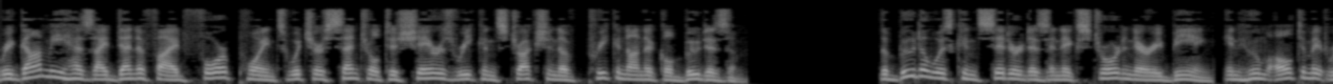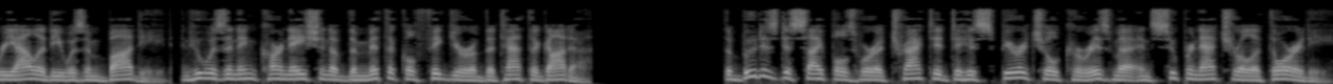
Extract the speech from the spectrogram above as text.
Regamey has identified four points which are central to Schayer's reconstruction of precanonical Buddhism. The Buddha was considered as an extraordinary being, in whom ultimate reality was embodied, and who was an incarnation of the mythical figure of the Tathagata. The Buddha's disciples were attracted to his spiritual charisma and supernatural authority.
